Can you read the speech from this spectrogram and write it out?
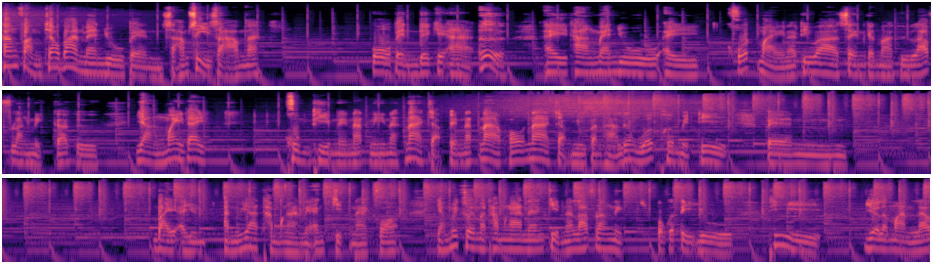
ทางฝั่งเจ้าบ้านแมนยูเป็น 3-4-3 นะโกเป็น DKR เออ ไอทางแมนยูไอโค้ดใหม่นะที่ว่าเซ็นกันมาคือลัฟลังนิกก็คือยังไม่ได้ คุมทีมในนัดนี้นะน่าจะเป็นนัดหน้า เพราะน่าจะมีปัญหาเรื่อง work permit ที่เป็นใบอนุญาตทำงานในอังกฤษนะเพราะยังไม่เคยมาทำงานในอังกฤษนะลัฟลังนิกปกติอยู่ที่เยอรมันแล้ว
